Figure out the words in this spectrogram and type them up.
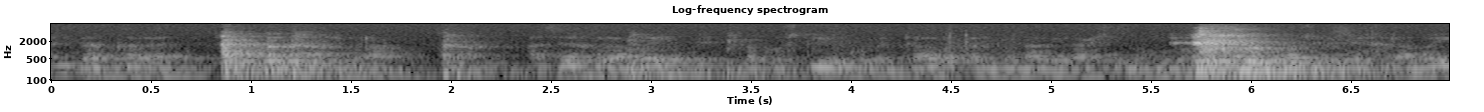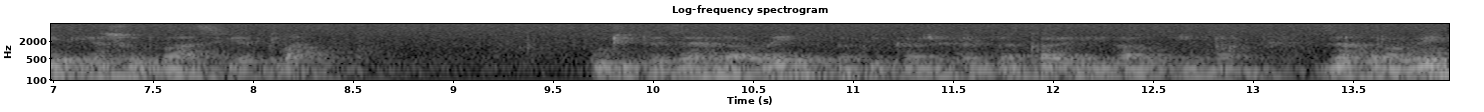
Al-Baqara i Imran. A Zehravain, kako stoji u komentaru, Al-Munavi Rahimahullah, kaže Zehravain jesu dva svjetla. Učite Zehravain, dakle kaže Al-Baqara i Al-Imran. Zehravain,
